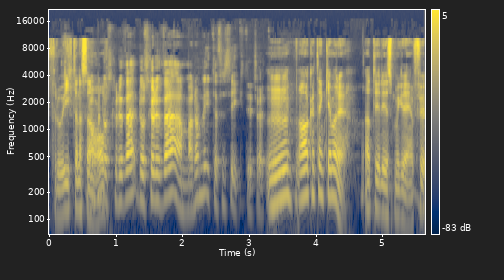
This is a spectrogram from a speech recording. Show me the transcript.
för då gick det nästan Ja, av. då ska, du, då ska du värma dem lite försiktigt. Vet du. Mm, ja, jag kan tänka mig det. Att det är det som är grejen. För,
